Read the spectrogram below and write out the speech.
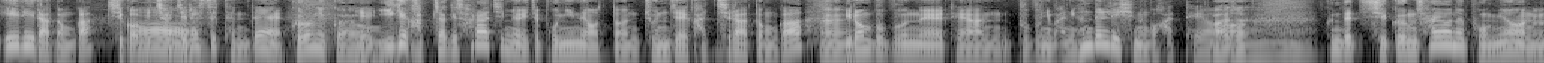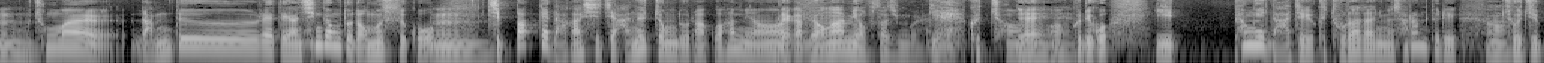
일이라던가 직업이 어. 차지했을 텐데 그러니까요. 예, 이게 갑자기 사라지면 이제 본인의 어떤 존재 가치라던가 네. 이런 부분에 대한 부분이 많이 흔들리시는 것 같아요. 맞아요. 근데 지금 사연을 보면 음. 정말 남들에 대한 신경도 너무 쓰고 음. 집 밖에 나가시지 않을 정도라고 하면 내가 명함이 없어진 거예요. 예, 그렇죠. 예, 예. 어, 그리고 이 평일 낮에 이렇게 돌아다니면 사람들이 어. 저집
